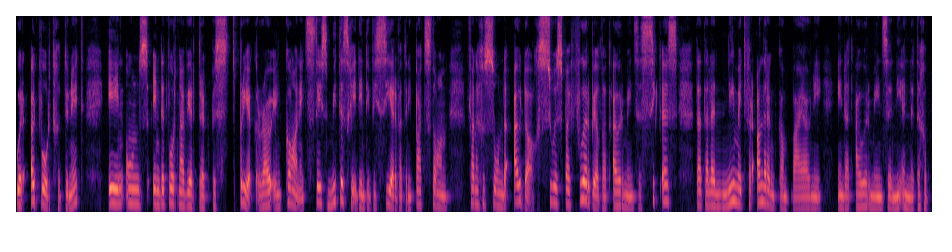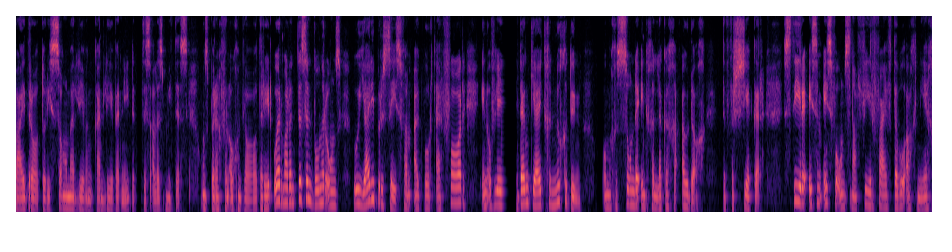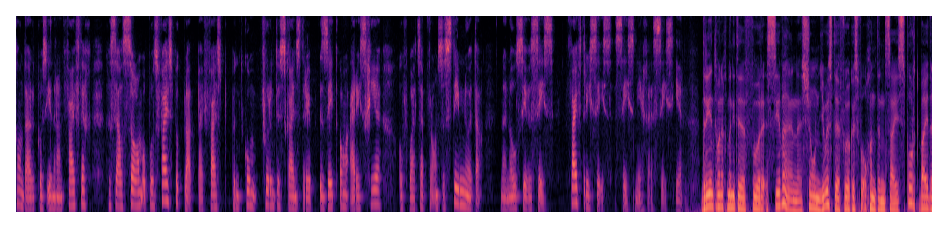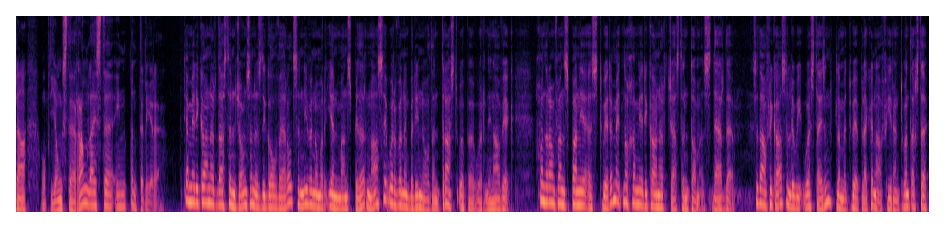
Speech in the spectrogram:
oor oud word gedoen het en ons en dit word nou weer druk bespreek. Rowe en Kahn het ses mites geïdentifiseer wat in die pad staan van 'n gesonde ou dag, soos byvoorbeeld dat ouer mense siek is, dat hulle nie met verandering kan byhou nie en dat ouer mense nie 'n nuttige bydrae tot die samelewing kan lewer nie. Dit is alles mites. Ons berig vanoggend later hieroor, maar intussen wonder ons hoe jy die proses van oud word ervaar en of jy dink jy het genoeg gedoen om 'n gesonde en gelukkige ou dag te verseker. Stuur 'n SMS vir ons na 45889. Onthou dit kos R1.50. Gesels saam op ons Facebookblad by facebook.com vorentoe skynstreep ZARSG of WhatsApp vir ons stemnota na 076 5366961. 23 minute voor 7 en Shaun Jooste fokus vanoggend in sy sportbydra op die jongste ranglyste en puntelere. Die Amerikaner Dustin Johnson is die golfwêreld se nuwe nommer 1 manspeler na sy oorwinning by die Northern Trust Ope oor die naweek. Gondram van Spanje is tweede met nog Amerikaner Justin Thomas derde. Suid-Afrika se Louis Oosthuizen klim met twee plekke na 24ste,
